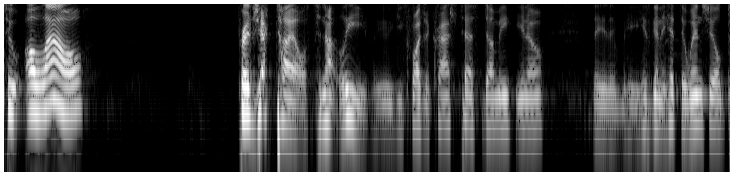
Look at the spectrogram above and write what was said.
to allow projectiles to not leave. You watch a crash test dummy, you know, they, they, he's going to hit the windshield.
